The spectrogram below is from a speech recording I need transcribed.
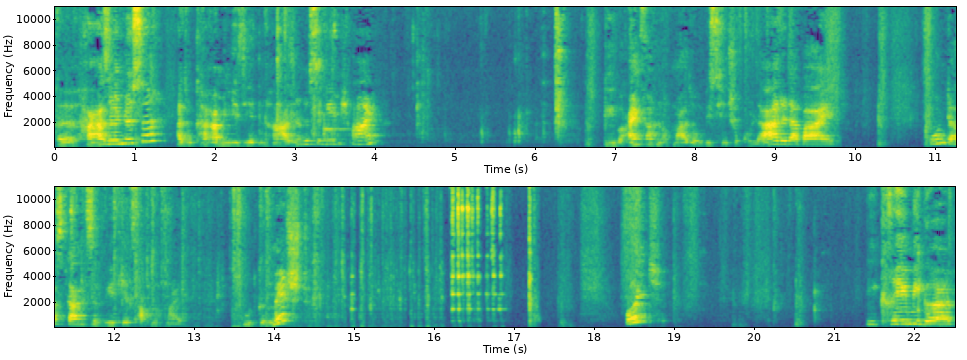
äh, Haselnüsse, also karamellisierten Haselnüsse gebe ich rein. Gebe einfach noch mal so ein bisschen Schokolade dabei. Und das Ganze wird jetzt auch noch mal gut gemischt. Die cremige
